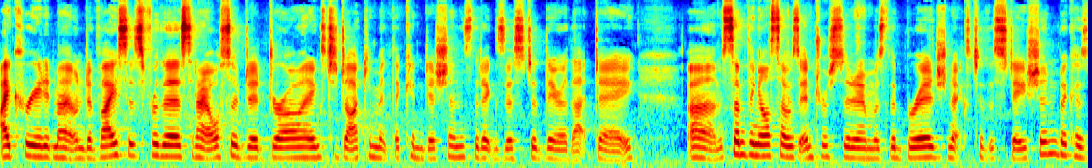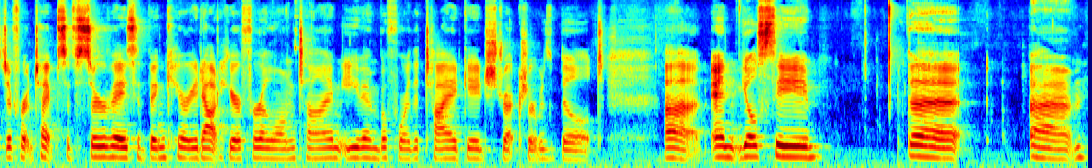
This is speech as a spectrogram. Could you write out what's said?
I created my own devices for this, and I also did drawings to document the conditions that existed there that day. Um, something else I was interested in was the bridge next to the station because different types of surveys have been carried out here for a long time, even before the tide gauge structure was built. Uh, and you'll see the um,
